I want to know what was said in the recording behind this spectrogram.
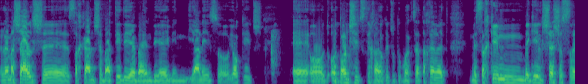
למשל, ששחקן שבעתיד יהיה ב-NBA, מין יאניס או יוקיץ', אה, או, או דונצ'יץ', סליחה, יוקיץ' הוא דוגמה קצת אחרת, משחקים בגיל 16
